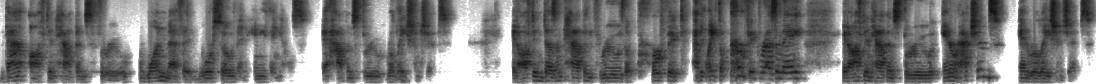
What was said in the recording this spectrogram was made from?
that often happens through one method more so than anything else. It happens through relationships. It often doesn't happen through the perfect having like the perfect resume. It often happens through interactions and relationships.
